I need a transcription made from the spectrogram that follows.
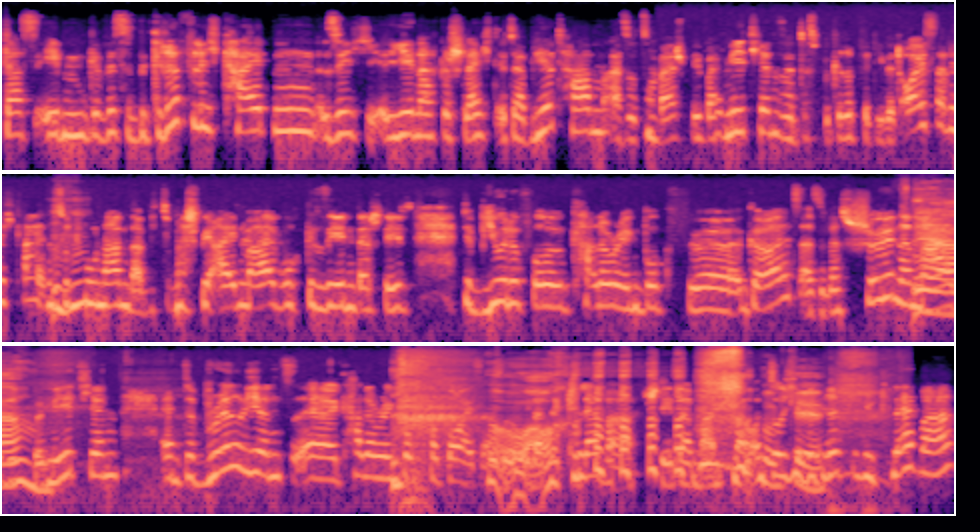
dass eben gewisse Begrifflichkeiten sich je nach Geschlecht etabliert haben. Also zum Beispiel bei Mädchen sind es Begriffe, die mit Äußerlichkeiten mhm. zu tun haben. Da habe ich zum Beispiel ein Malbuch gesehen, da steht The Beautiful Coloring Book für Girls, also das schöne Malbuch ja. für Mädchen, and the Brilliant uh, Coloring Book for Boys, also oh, wow. oder the Clever steht da manchmal. Und okay. solche Begriffe wie Clever aber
